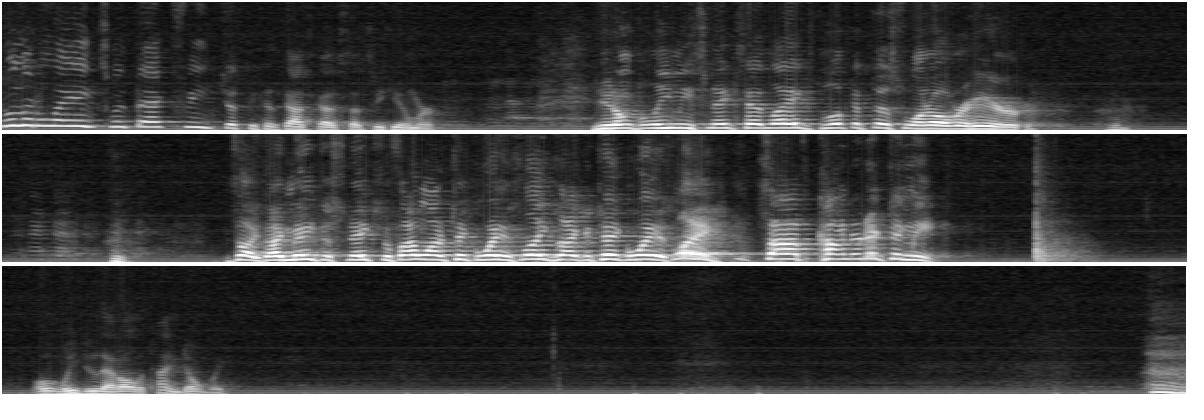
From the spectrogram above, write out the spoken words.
Two little legs with back feet, just because God's got a sense of humor. You don't believe me snakes had legs? Look at this one over here. Besides, I made the snake, so if I want to take away his legs, I can take away his legs. Stop contradicting me. Oh, we do that all the time, don't we?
